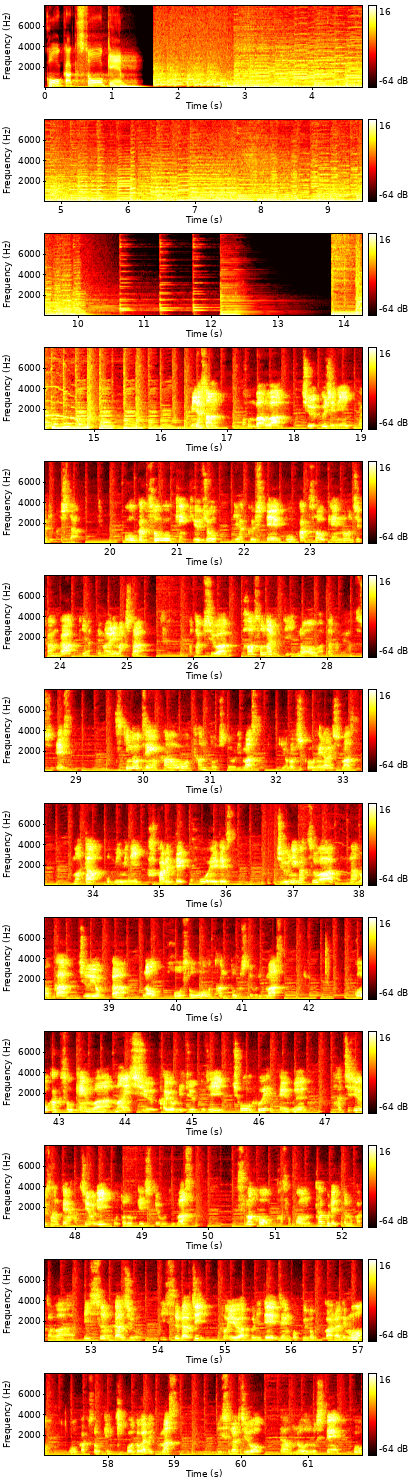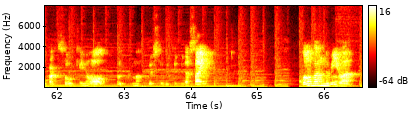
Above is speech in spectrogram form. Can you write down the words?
合格総研。皆さんこんばんは。19時になりました。合格総合研究所略して合格総研の時間がやってまいりました。私はパーソナリティの渡辺敦です。月の前半を担当しております。よろしくお願いします。またお耳に書かれて光栄です。12月は7日14日の放送を担当しております。合格総研は毎週火曜日19時調布 FM83.8 よりお届けしております。スマホ、パソコン、タブレットの方はリスンラジオ、リスラジというアプリで全国どこからでも合格総研聞くことができます。リスラジをダウンロードして合格総研をブックマークしておいてください。この番組は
